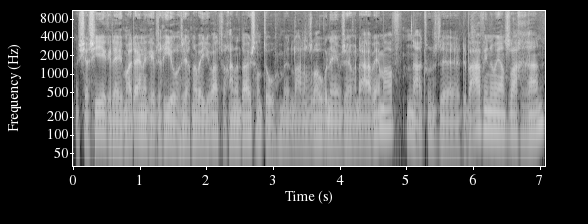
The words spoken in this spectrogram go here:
Dat chasseer ik maar uiteindelijk heeft de Rio gezegd... nou weet je wat, we gaan naar Duitsland toe. Laten ons loven nemen, zijn van de AWM af. Nou, toen is de, de BAVIN ermee aan de slag gegaan.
